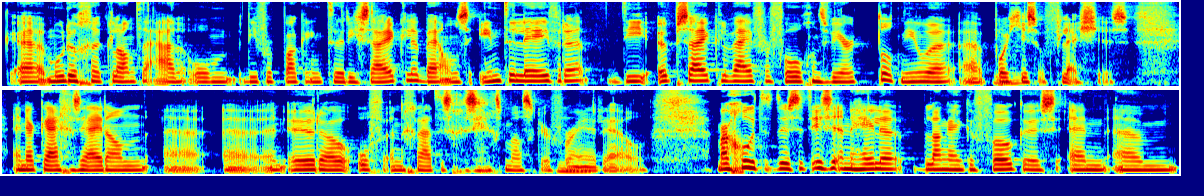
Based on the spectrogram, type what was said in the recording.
Uh, moedigen klanten aan om die verpakking te recyclen, bij ons in te leveren. Die upcyclen wij vervolgens weer tot nieuwe uh, potjes of flesjes. En daar krijgen zij dan een euro of een gratis gezichtsmasker voor in ruil. Maar goed, dus het is een hele belangrijke focus. En um,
